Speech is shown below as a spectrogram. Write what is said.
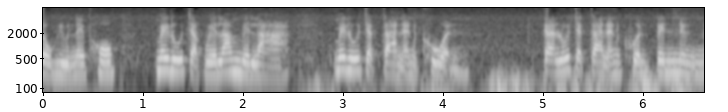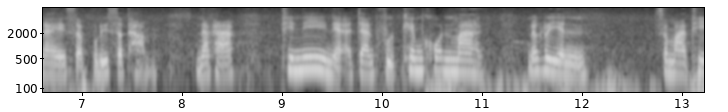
ตกอยู่ในภพไม่รู้จักเวล่ำเวลา ไม่รู้จักการอันควร การรู้จักการอันควรเป็นหนึ่งในสัพปริสธรรม นะคะ ที่นี่เนี่ยอาจารย์ฝึกเข้มข้นมาก นักเรียนสมาธิ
